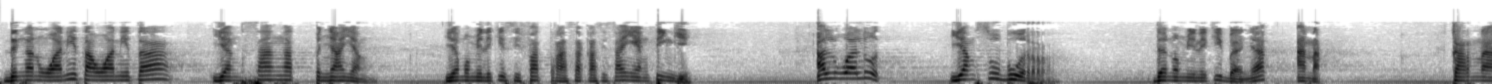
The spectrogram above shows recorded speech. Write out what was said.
dengan wanita-wanita yang sangat penyayang yang memiliki sifat rasa kasih sayang yang tinggi. Al-walud yang subur dan memiliki banyak anak. Karena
